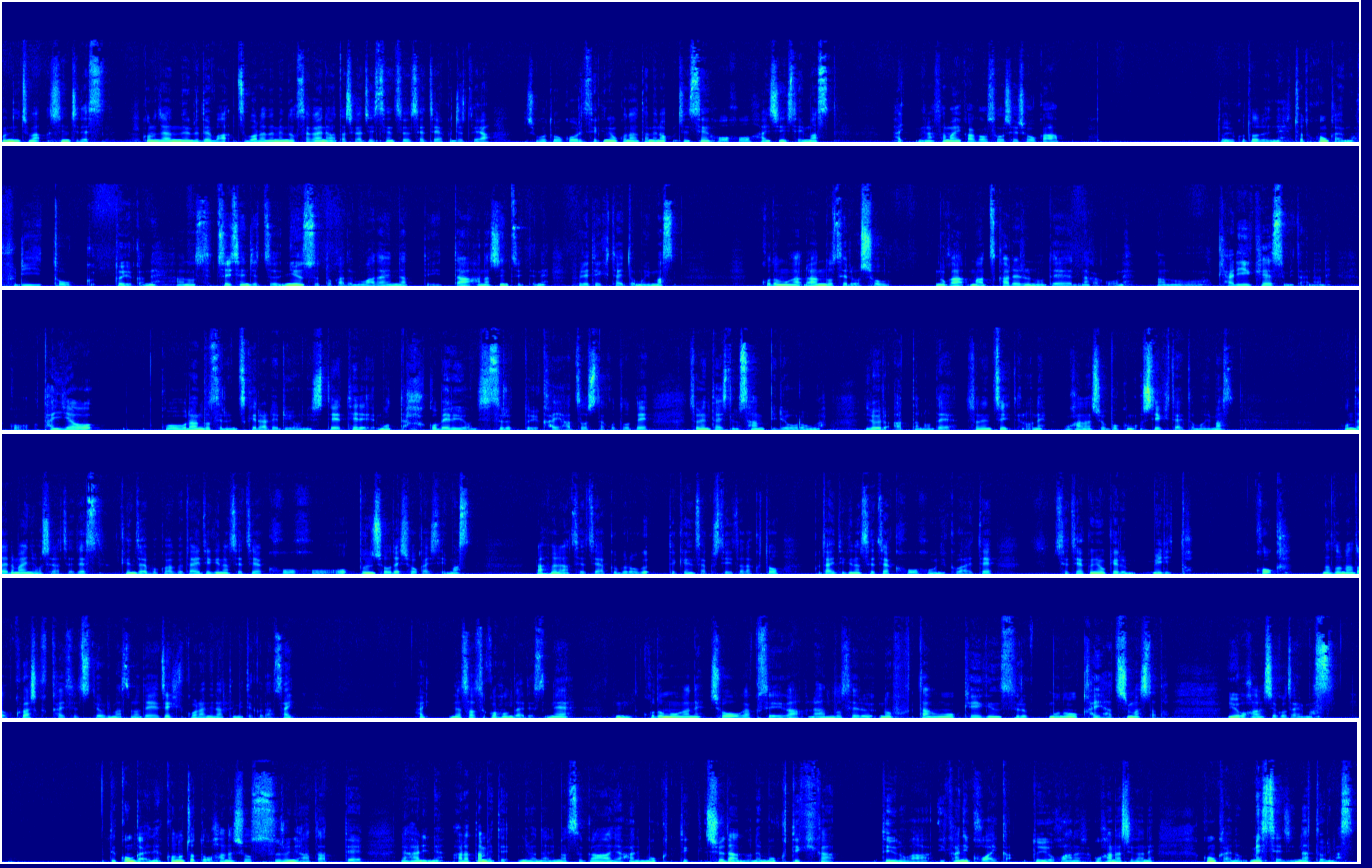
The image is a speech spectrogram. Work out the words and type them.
こんにちは、しんちです。このチャンネルでは、ズボラでめんどくさがいな私が実践する節約術や仕事を効率的に行うための実践方法を配信しています。はい、皆様いかがお過ごしでしょうか。ということでね、ちょっと今回もフリートークというかね、あのつい先日ニュースとかでも話題になっていた話についてね、触れていきたいと思います。子供がランドセルを背負うのが、まあ、疲れるので、なんかこうね、あのキャリーケースみたいなね、こうタイヤをこうランドセルにつけられるようにして手で持って運べるようにするという開発をしたことでそれに対しての賛否両論がいろいろあったのでそれについてのねお話を僕もしていきたいと思います。本題の前にお知らせです。現在僕は具体的な節約方法を文章で紹介しています。ラフな節約ブログで検索していただくと具体的な節約方法に加えて節約におけるメリット効果などなど詳しく解説しておりますのでぜひご覧になってみてください。はい、では早速本題ですね、うん、子供がね小学生がランドセルの負担を軽減するものを開発しましたというお話でございます。で今回ねこのちょっとお話をするにあたってやはりね改めてにはなりますがやはり目的手段のね目的化っていうのがいかに怖いかというお話お話がね今回のメッセージになっております。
